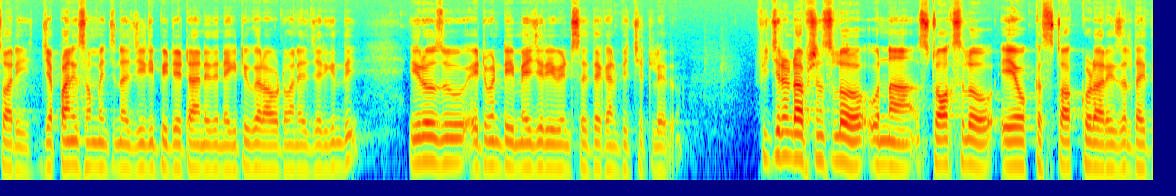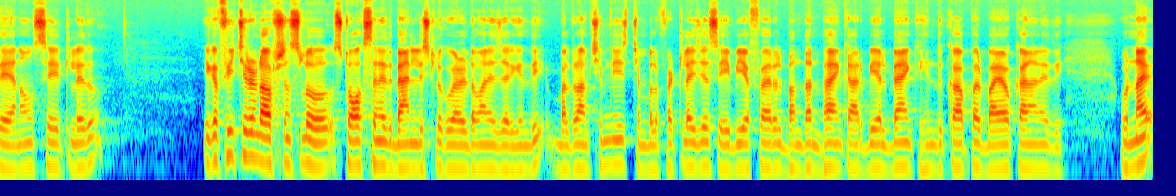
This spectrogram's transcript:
సారీ జపాన్కి సంబంధించిన జీడిపి డేటా అనేది నెగిటివ్గా రావడం అనేది జరిగింది. ఈరోజు ఎటువంటి మేజర్ ఈవెంట్స్ అయితే కనిపించట్లేదు. ఫ్యూచర్ అండ్ ఆప్షన్స్లో ఉన్న స్టాక్స్లో ఏ ఒక్క స్టాక్ కూడా రిజల్ట్ అయితే అనౌన్స్ చేయట్లేదు. ఇక ఫ్యూచర్ అండ్ ఆప్షన్స్లో స్టాక్స్ అనేది బ్యాన్ లిస్ట్లోకి వెళ్ళడం అనేది జరిగింది. బలరామ్ చిమ్నీస్ Chambal fertilisers ABFRL Bandhan bank RBL bank Hindu copper Biocon అనేది ఉన్నాయి.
